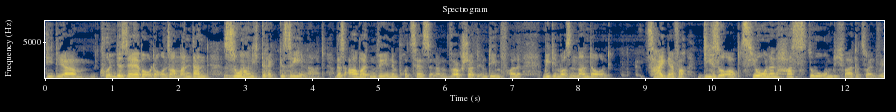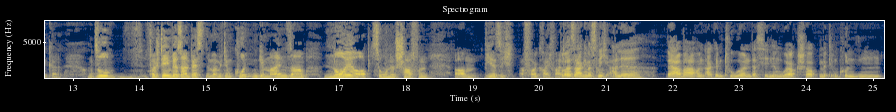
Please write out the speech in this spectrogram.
die der Kunde selber oder unser Mandant so noch nicht direkt gesehen hat. Und das arbeiten wir in dem Prozess, in einem Workshop in dem Fall, mit ihm auseinander und zeigen einfach, diese Optionen hast du, um dich weiterzuentwickeln. Und so verstehen wir es am besten, immer mit dem Kunden gemeinsam neue Optionen schaffen, ähm, wie er sich erfolgreich weiterentwickelt. Aber sagen das nicht alle Werber und Agenturen, dass sie in einem Workshop mit dem Kunden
